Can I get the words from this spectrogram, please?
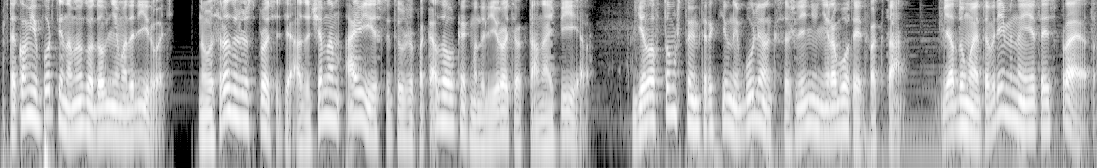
В таком viewport намного удобнее моделировать. Но вы сразу же спросите, а зачем нам AVI, если ты уже показывал, как моделировать Octane IPR? Дело в том, что интерактивный булиан, к сожалению, не работает в Octane. Я думаю, это временно и это исправят.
